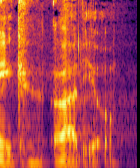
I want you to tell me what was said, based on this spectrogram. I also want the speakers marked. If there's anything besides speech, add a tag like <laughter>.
Speaker 1: Beatnik Radio.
